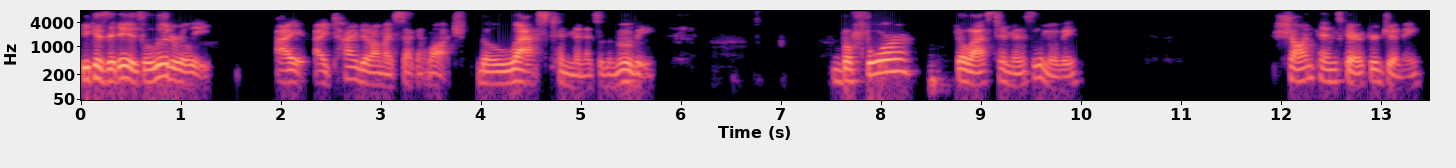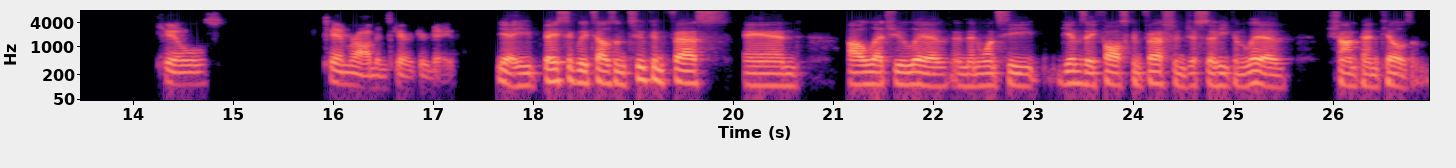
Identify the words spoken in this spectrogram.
because it is literally, I, I timed it on my second watch, the last 10 minutes of the movie before the last 10 minutes of the movie, Sean Penn's character Jimmy kills Tim Robbins' character Dave. Yeah, he basically tells him to confess and I'll let you live. And then once he gives a false confession just so he can live, Sean Penn kills him.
